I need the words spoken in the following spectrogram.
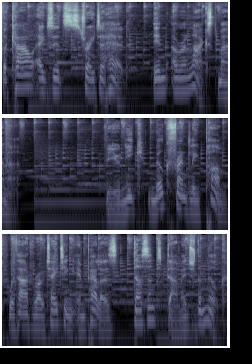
The cow exits straight ahead in a relaxed manner. The unique milk-friendly pump without rotating impellers doesn't damage the milk.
